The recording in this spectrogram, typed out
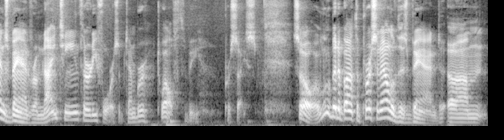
Hines Band from 1934, September 12th to be precise. So, a little bit about the personnel of this band. Um,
